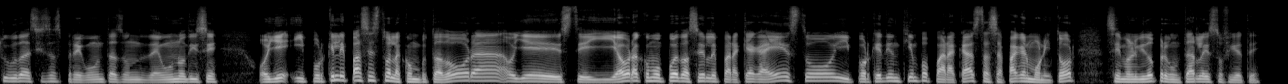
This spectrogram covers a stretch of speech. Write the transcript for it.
dudas y esas preguntas donde uno dice, oye, ¿y por qué le pasa esto a la computadora? Oye, este, ¿y ahora cómo puedo hacerle para que haga esto? ¿Y por qué de un tiempo para acá hasta se apaga el monitor? Se me olvidó preguntarle esto, fíjate.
